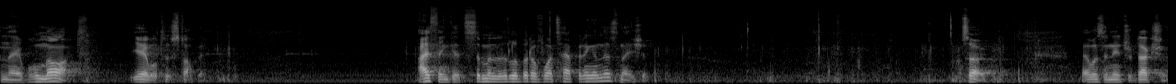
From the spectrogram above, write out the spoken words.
And they will not be able to stop it. I think it's similar a little bit of what's happening in this nation. So, that was an introduction.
